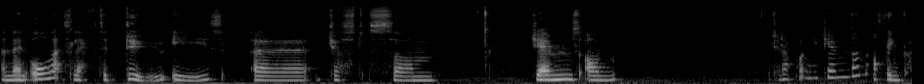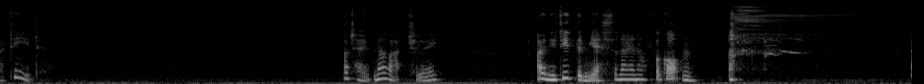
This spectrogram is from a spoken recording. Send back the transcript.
And then all that's left to do is uh, just some gems on. Did I put any gems on? I think I did. I don't know actually. I only did them yesterday and I've forgotten.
